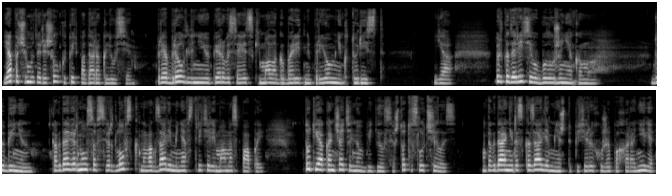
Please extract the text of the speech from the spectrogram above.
я почему-то решил купить подарок Люсе. Приобрел для нее первый советский малогабаритный приемник «Турист». Я. Только дарить его было уже некому. Дубинин. Когда вернулся в Свердловск, на вокзале меня встретили мама с папой. Тут я окончательно убедился, что-то случилось. Когда они рассказали мне, что пятерых уже похоронили,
